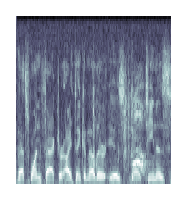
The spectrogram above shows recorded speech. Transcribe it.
That's one factor. I think another is Martina's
